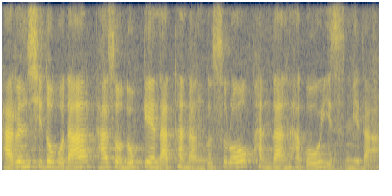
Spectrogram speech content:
다른 시도보다 다소 높게 나타난 것으로 판단하고 있습니다.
